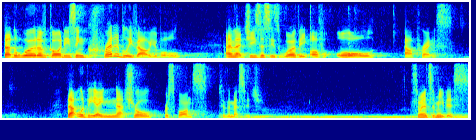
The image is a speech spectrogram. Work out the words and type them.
that the Word of God is incredibly valuable and that Jesus is worthy of all our praise. That would be a natural response to the message. So answer me this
